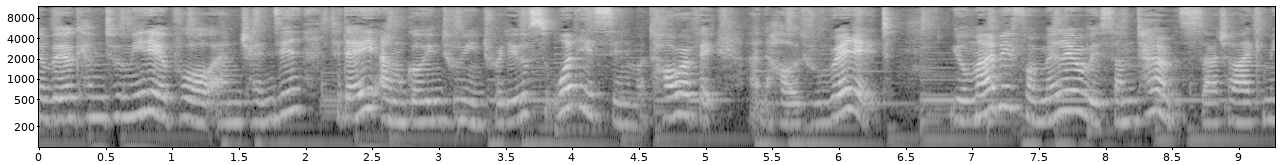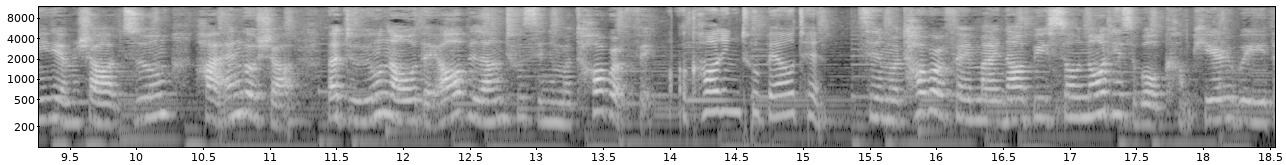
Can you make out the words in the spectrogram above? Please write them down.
and welcome to Media Pool. I'm Chen Jin. Today I'm going to introduce what is cinematography and how to read it. You might be familiar with some terms such like medium shot, zoom, high angle shot, but do you know they all belong to cinematography? According to Belton, cinematography might not be so noticeable compared with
